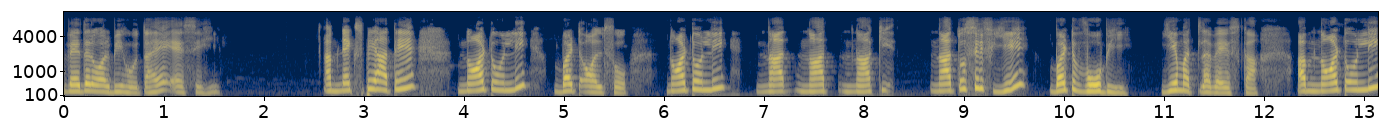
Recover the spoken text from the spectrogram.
वेदर और भी होता है, ऐसे ही। अब नेक्स्ट पे आते हैं। Not only but also not only ना ना ना कि, ना तो सिर्फ़ ये बट वो भी। ये मतलब है इसका। अब नॉट ओनली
